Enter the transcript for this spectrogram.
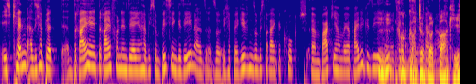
ich kenne, also ich habe ja drei, drei von den Serien habe ich so ein bisschen gesehen. Also, also ich habe ja Given so ein bisschen reingeguckt. Ähm, Baki haben wir ja beide gesehen. Mhm. Oh on Gott, oh Gott, auch. Baki.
